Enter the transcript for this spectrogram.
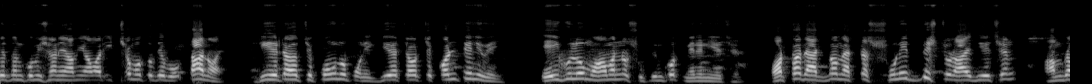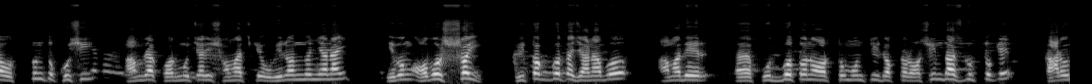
বেতন কমিশনে আমি আমার ইচ্ছা মতো দেবো, তা নয়। ডিএটা হচ্ছে পৌনপণিক, ডিএটা হচ্ছে কন্টিনিউইং এইগুলো মহামান্য সুপ্রিম কোর্ট মেনে নিয়েছেন। অর্থাৎ একদম একটা সুনির্দিষ্ট রায় দিয়েছেন, আমরা অত্যন্ত খুশি, আমরা কর্মচারী সমাজকে অভিনন্দন জানাই, এবং অবশ্যই কৃতজ্ঞতা জানাব আমাদের পূর্বতন অর্থমন্ত্রী ডক্টর অসীম দাশগুপ্তকে, কারণ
